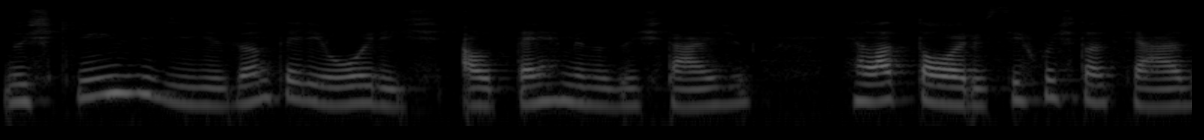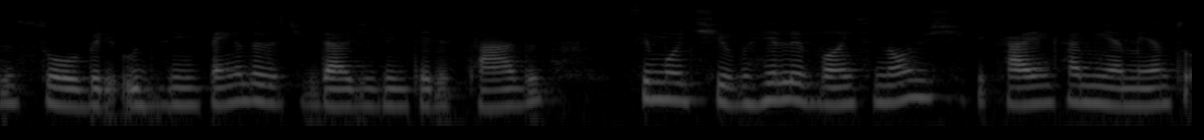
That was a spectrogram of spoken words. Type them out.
nos 15 dias anteriores ao término do estágio, relatório circunstanciado sobre o desempenho das atividades do interessado, se motivo relevante não justificar encaminhamento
